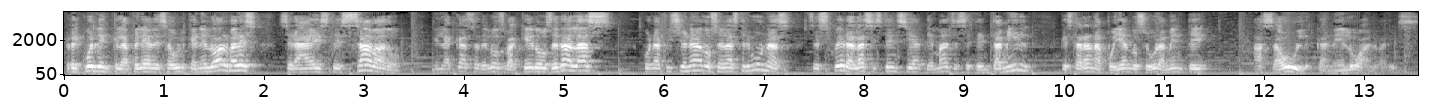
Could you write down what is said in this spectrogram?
Recuerden que la pelea de Saúl Canelo Álvarez será este sábado en la Casa de los Vaqueros de Dallas. Con aficionados en las tribunas, se espera la asistencia de más de 70 mil que estarán apoyando seguramente a Saúl Canelo Álvarez.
